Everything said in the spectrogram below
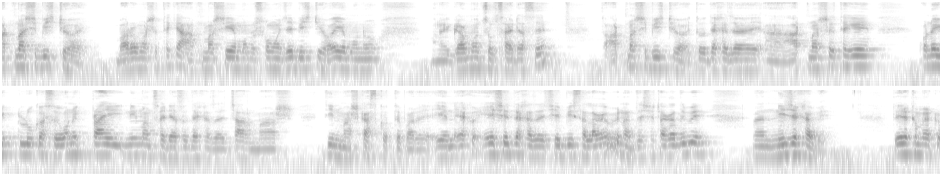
আট মাসে বৃষ্টি হয়। বারো মাসে থেকে আট মাসে এমনও সময় যায় বৃষ্টি হয়, এমনও মানে গ্রাম অঞ্চল সাইড আছে। তো আট মাসে বৃষ্টি হয়, তো দেখা যায় আট মাসে থেকে অনেক লোক আছে, অনেক প্রায় নির্মাণ সাইডে আছে, দেখা যায় চার মাস, তিন মাস কাজ করতে পারে। এখন এসে দেখা যায় সে ভিসা লাগাবে না, দেশে টাকা দিবে মানে নিজে খাবে। তো এরকম একটা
